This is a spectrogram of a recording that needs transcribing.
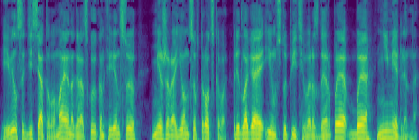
явился 10 мая на городскую конференцию межрайонцев Троцкого, предлагая им вступить в РСДРП «Б» немедленно.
